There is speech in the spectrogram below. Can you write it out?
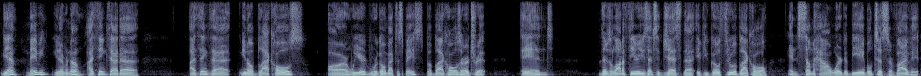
Yeah, maybe. You never know. I think that uh I think that, you know, black holes are weird. We're going back to space, but black holes are a trip. And there's a lot of theories that suggest that if you go through a black hole and somehow were to be able to survive it,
